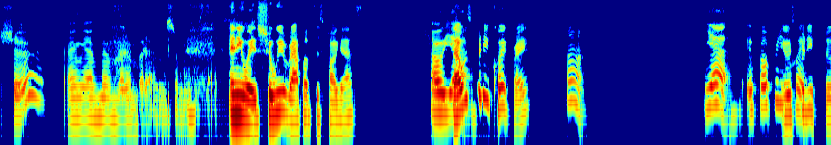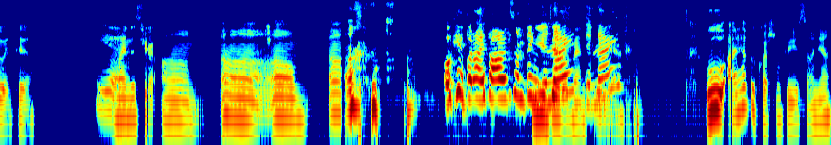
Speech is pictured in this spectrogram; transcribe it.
Sure. I mean, I've never met him, but I'm assuming he's nice. Anyways, should we wrap up this podcast? oh yeah. That was pretty quick, right? Huh. Yeah, it felt pretty. it was quick. pretty fluid too. Yeah. Minus your um uh, um uh. Okay, but I thought of something. you didn't did I? Didn't I? yeah. Ooh, I have a question for you, Sonia.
